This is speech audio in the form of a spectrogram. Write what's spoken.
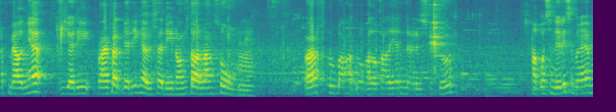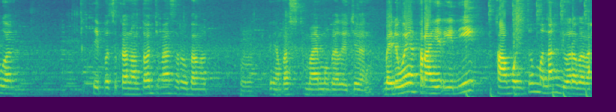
MPL-nya jadi private, jadi nggak bisa dinonton langsung. Hmm. Karena seru banget loh kalau kalian dari situ. Aku sendiri sebenarnya bukan tipe suka nonton, cuma seru banget Hmm. yang pas kemarin Mobile Legend. By the way, yang terakhir ini kamu itu menang juara berapa?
